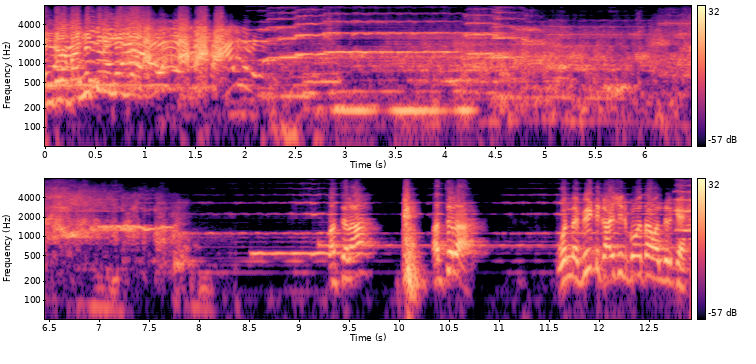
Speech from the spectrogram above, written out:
எங்களை மன்னிச்சிருங்க ஐயா. அச்சலா உன்னை வீட்டுக்கு அழைச்சிட்டு போக தான் வந்திருக்கேன்.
